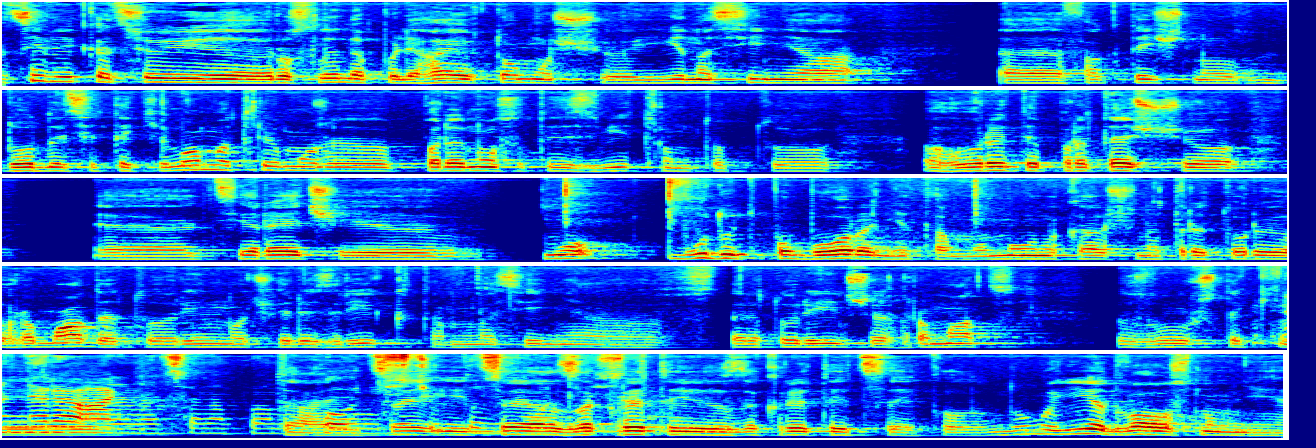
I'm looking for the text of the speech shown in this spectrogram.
Специфіка цієї рослини полягає в тому, що її насіння е, фактично до 10 кілометрів може переноситись з вітром. Тобто говорити про те, що е, ці речі будуть поборені, там, умовно кажучи, на територію громади, то рівно через рік там насіння з території інших громад знову ж таки. Нереально це, напевно, Так, і це, і це закритий, закритий цикл. Ну, є два основні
